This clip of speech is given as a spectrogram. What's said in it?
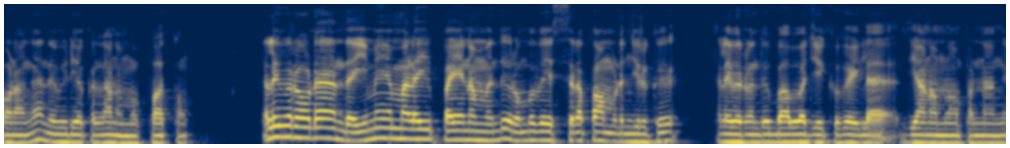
போனாங்க. அந்த வீடியோக்கள்லாம் நம்ம பார்த்தோம். தலைவரோட அந்த இமயமலை பயணம் வந்து ரொம்பவே சிறப்பாக முடிஞ்சிருக்கு. தலைவர் வந்து பாபாஜி குகையில் தியானம்லாம் பண்ணாங்க.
